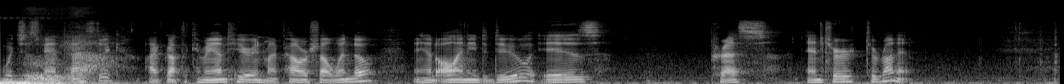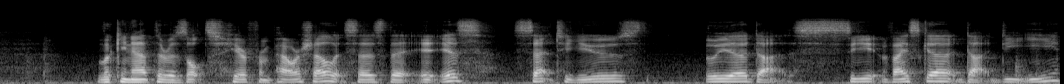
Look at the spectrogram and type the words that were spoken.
which is fantastic. I've got the command here in my PowerShell window, and all I need to do is press enter to run it. Looking at the results here from PowerShell, it says that it is set to use ouya.cweiske.de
